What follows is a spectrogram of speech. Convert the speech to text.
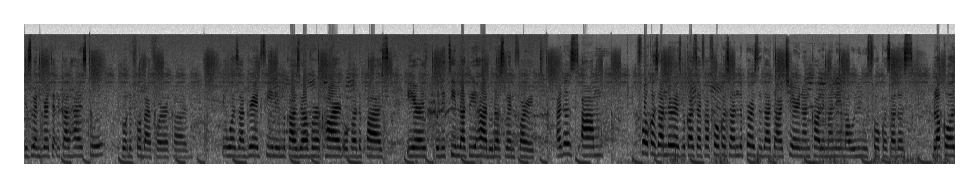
is when Vere Technical High School broke the 4x4 record. It was a great feeling because we have worked hard over the past years with the team that we had, we just went for it. I just um, focus on the race because if I focus on the persons that are cheering and calling my name, I will lose focus. I just block out,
